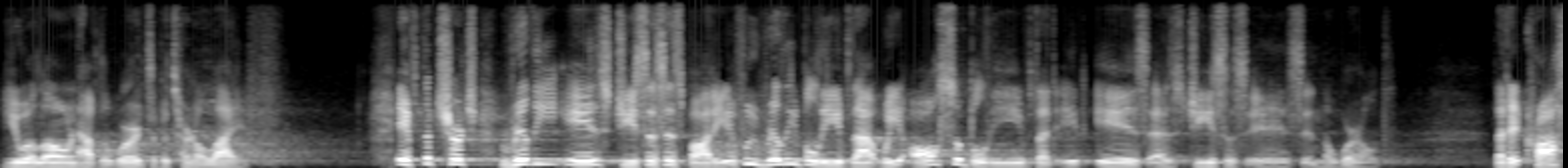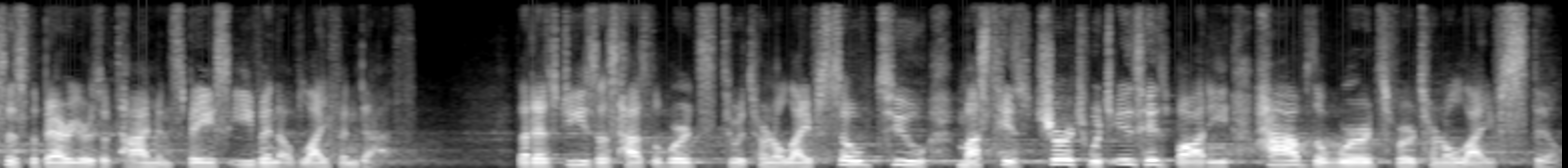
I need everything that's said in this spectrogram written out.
You alone have the words of eternal life. If the church really is Jesus' body, if we really believe that, we also believe that it is as Jesus is in the world, that it crosses the barriers of time and space, even of life and death. That as Jesus has the words to eternal life, so too must his church, which is his body, have the words for eternal life still.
